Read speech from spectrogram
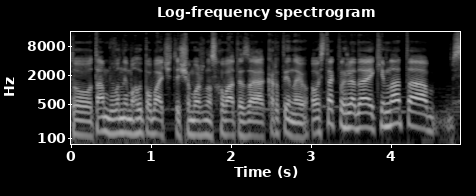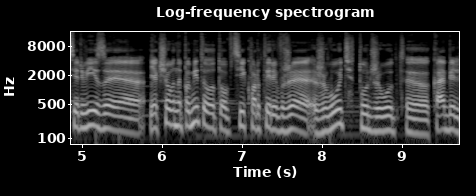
то там вони могли побачити, що можна сховати за картиною. Ось так виглядає кімната, сервізи. Якщо ви не помітили, то в цій квартирі вже живуть. Тут живуть е, кабель,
